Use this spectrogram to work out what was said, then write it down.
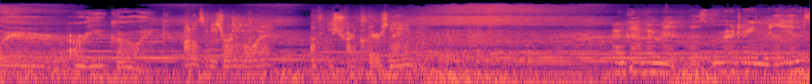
Where are you going? I don't think he's running away. I think he's trying to clear his name. Our government was murdering millions.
